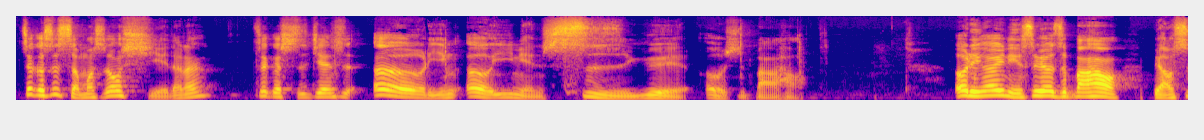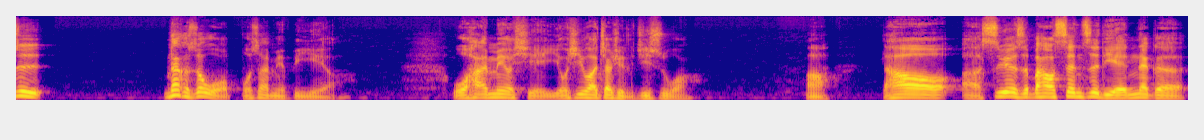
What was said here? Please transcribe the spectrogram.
这个是什么时候写的呢？这个时间是二零二一年四月二十八号。二零二一年四月二十八号，表示那个时候我博士还没有毕业哦，我还没有写游戏化教学的技术哦，然后呃，四月二十八号，甚至连那个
